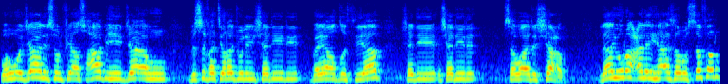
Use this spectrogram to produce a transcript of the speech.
وهو جالس في أصحابه جاءه بصفة رجل شديد بياض الثياب شديد, شديد سواد الشعر. لا يرى عليه أثر السفر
